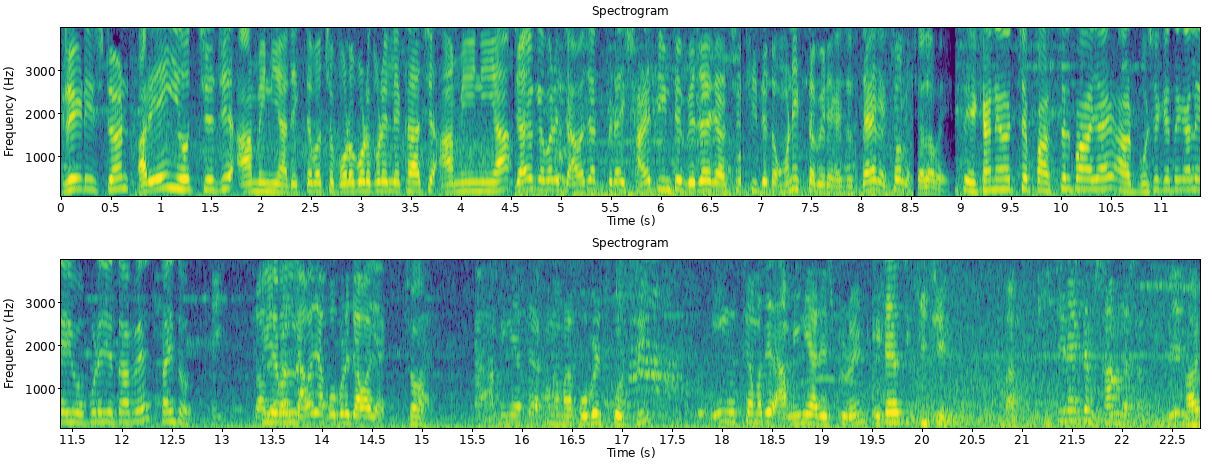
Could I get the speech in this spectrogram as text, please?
গ্রেট ইস্টার্ন আর এই হচ্ছে যে আমিনিয়া দেখতে পাচ্ছ বড় বড় করে লেখা আছে আমিনিয়া। যাই হোক এবারে যাওয়া যাক প্রায় সাড়ে তিনটে বেজে গেছে খিদেটা অনেকটা বেড়ে গেছে। দেখা চলো। চলো ভাই। এখানে হচ্ছে পার্সেল পাওয়া যায় আর বসে খেতে গেলে এই ওপরে যেতে হবে তাই তো? চলো যাওয়া যাক ওপরে যাওয়া যাক। চ। আমিনিয়াতে এখন আমরা প্রবেশ করছি। এই হচ্ছে আমাদের আমিনিয়া রেস্টুরেন্ট এটাই হচ্ছে কিচেন কিচেন একদম সামনাসামনি আর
